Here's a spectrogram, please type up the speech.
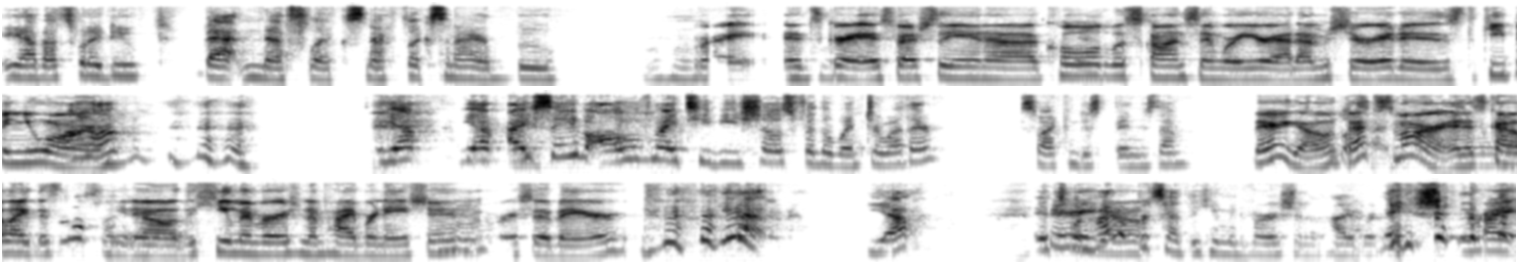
yeah, that's what I do. That Netflix. Netflix and I are boo. Mm-hmm. Right. It's mm-hmm. great, especially in uh, cold yeah. Wisconsin where you're at. I'm sure it is keeping you warm. Uh-huh. yep. Yep. I save all of my TV shows for the winter weather. so I can just binge them. There you go. That's smart. And it's kind of like this, you know, the human version of hibernation mm-hmm. versus a bear. yeah. Yep. It's one hundred percent the human version of hibernation. right.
